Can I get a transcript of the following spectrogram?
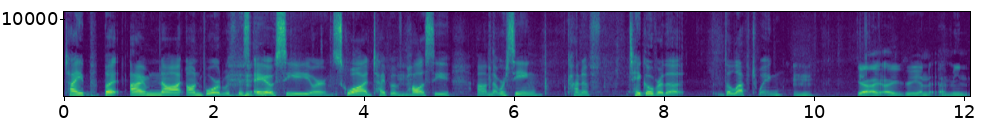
type, but I'm not on board with this AOC or squad type of policy um, that we're seeing kind of take over the the left wing. Yeah, I, I agree, and I mean,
